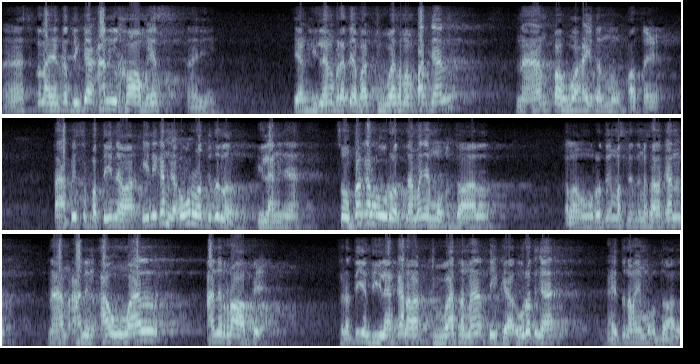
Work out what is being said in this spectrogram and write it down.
nah, setelah yang ketiga anil khamis. Nah ini. Yang hilang berarti apa? Dua sama empat kan? Na'am fa huwa aidan munqati'. Tapi seperti ini ini kan enggak urut itu loh hilangnya. Coba kalau urut namanya mu'dhal. Kalau urut itu maksudnya misalkan na'am anil awal anil rabi'. Berarti yang dihilangkan apa? Dua sama tiga. Urut enggak? Nah itu namanya mu'dhal.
